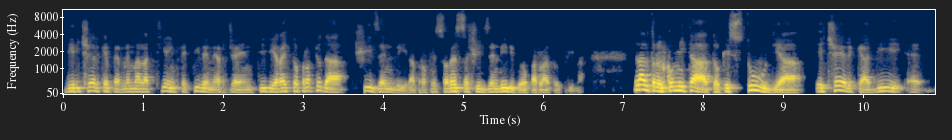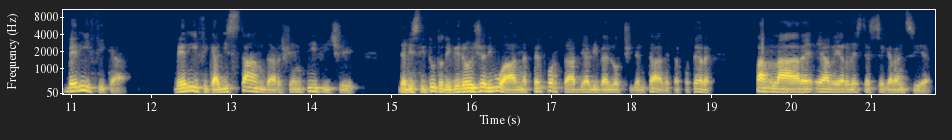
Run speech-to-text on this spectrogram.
di ricerche per le malattie infettive emergenti, diretto proprio da Xi Zhenli, la professoressa Xi Zhenli di cui ho parlato prima. L'altro è il comitato che studia e cerca di eh, verifica, verifica gli standard scientifici dell'Istituto di Virologia di Wuhan per portarli a livello occidentale, per poter parlare e avere le stesse garanzie.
